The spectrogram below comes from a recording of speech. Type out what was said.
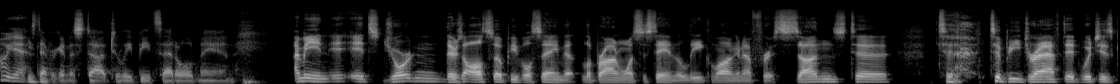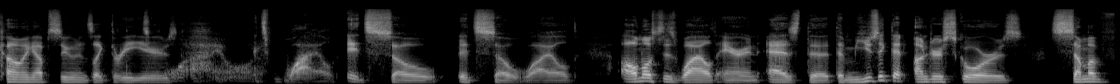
Oh yeah. He's never gonna stop till he beats that old man. I mean, it, it's Jordan. There's also people saying that LeBron wants to stay in the league long enough for his sons to to to be drafted, which is coming up soon. It's like three years. Wild. It's wild. It's so it's so wild. Almost as wild, Aaron, as the the music that underscores some of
